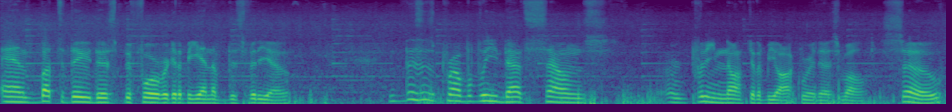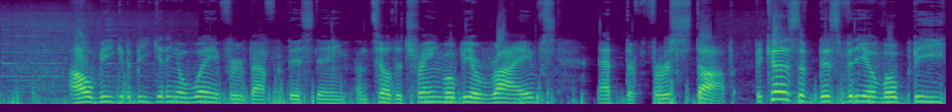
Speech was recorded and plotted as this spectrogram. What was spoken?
And but to do this before we're gonna be end of this video. This is probably that sounds uh, pretty not gonna be awkward as well. So I'll be gonna be getting away for about this thing until the train will be arrives at the first stop. Because of this video will be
